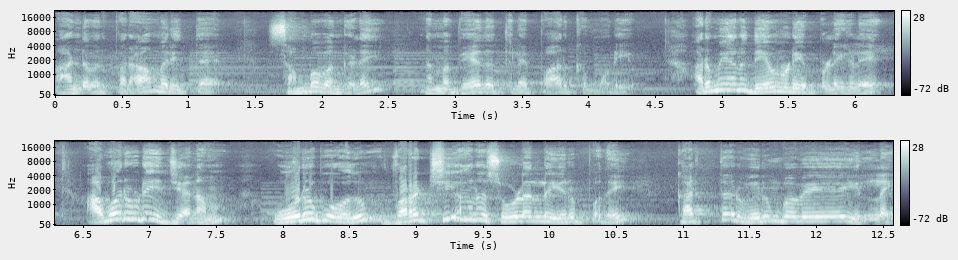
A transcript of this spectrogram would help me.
ஆண்டவர் பராமரித்த சம்பவங்களை நம்ம வேதத்தில் பார்க்க முடியும். அருமையான தேவனுடைய பிள்ளைகளே அவருடைய ஜனம் ஒருபோதும் வறட்சியான சூழலில் இருப்பதை கர்த்தர் விரும்பவே இல்லை.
